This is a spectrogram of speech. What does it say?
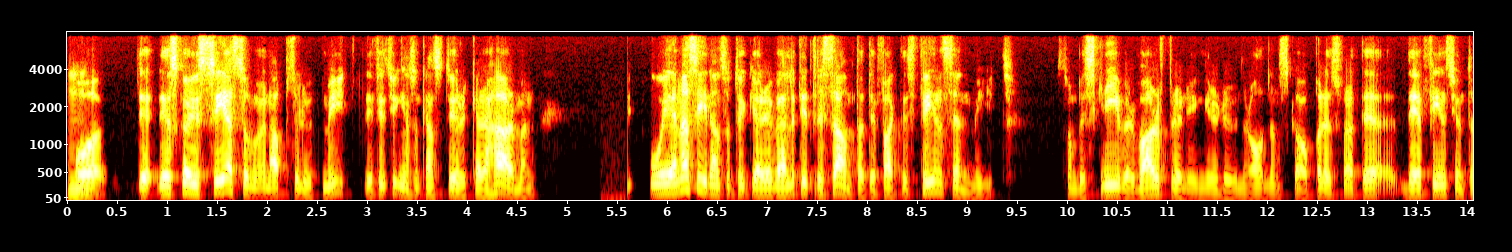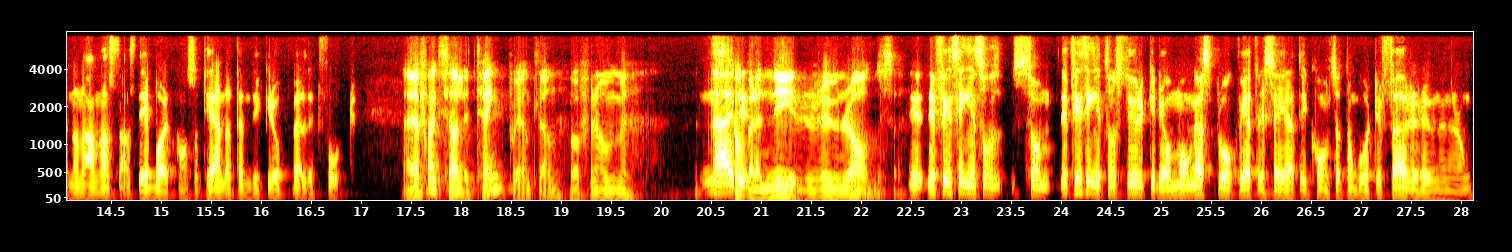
Mm. Och det, det, ska ju ses som en absolut myt. Det finns ju ingen som kan styrka det här men å ena sidan så tycker jag det är väldigt intressant att det faktiskt finns en myt som beskriver varför den yngre runraden skapades. För att det, det, finns ju inte någon annanstans. Det är bara ett konstaterande att den dyker upp väldigt fort. Jag har faktiskt aldrig tänkt på egentligen varför de Nej, skapar det, en ny runrad. Det, det, finns ingen som, som, det finns inget som styrker det och många språkvetare säger att det är konstigt att de går till färre runor när de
